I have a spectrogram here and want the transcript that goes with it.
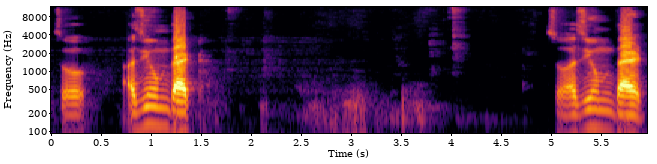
So, assume that so assume that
